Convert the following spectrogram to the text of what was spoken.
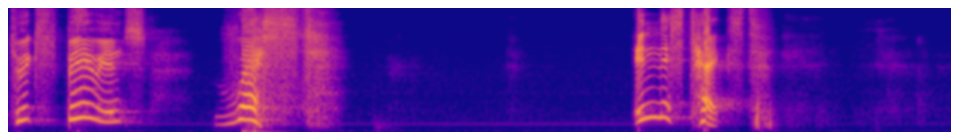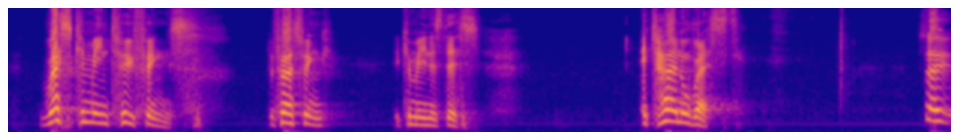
to experience rest. In this text, rest can mean two things. The first thing it can mean is this eternal rest. So,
